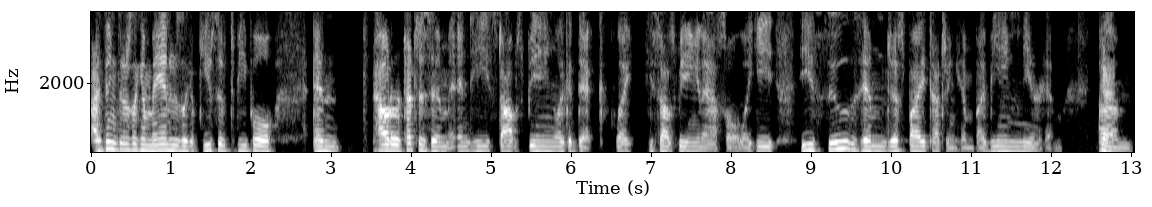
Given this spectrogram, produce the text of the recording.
I think there's like a man who's like abusive to people, and Powder touches him and he stops being like a dick. Like he stops being an asshole. Like he he soothes him just by touching him by being near him. Yeah. Um,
